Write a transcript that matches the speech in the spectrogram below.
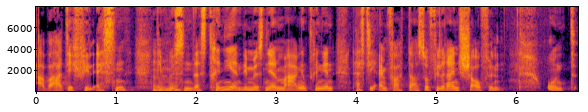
abartig viel essen, die mhm. müssen das trainieren. Die müssen ihren Magen trainieren, dass die einfach da so viel reinschaufeln. Und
